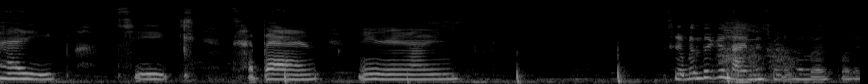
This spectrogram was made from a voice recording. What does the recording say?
five, six, seven, nine, seven থেকে নাইনে চলে গেল একবারে।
